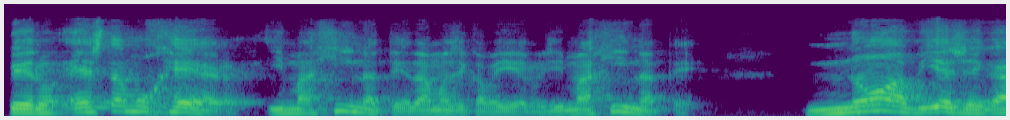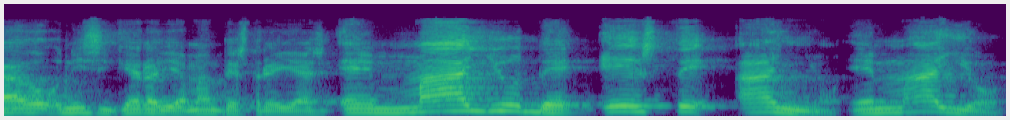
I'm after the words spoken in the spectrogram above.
Pero esta mujer, imagínate, damas y caballeros, imagínate, no había llegado ni siquiera a Diamante Estrellas. En mayo de este año, en mayo,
